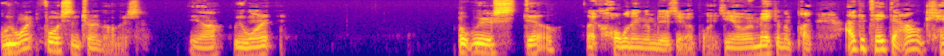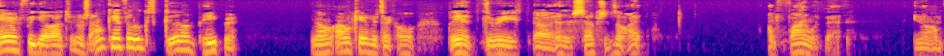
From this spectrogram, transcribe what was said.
we weren't forcing turnovers, you know, we weren't, but we're still like holding them to zero points. You know, we're making them punt. I could take that. I don't care if we get a lot of turnovers. I don't care if it looks good on paper. You know, I don't care if it's like, oh, they had three uh, interceptions. No, I, I'm fine with that. You know, I'm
